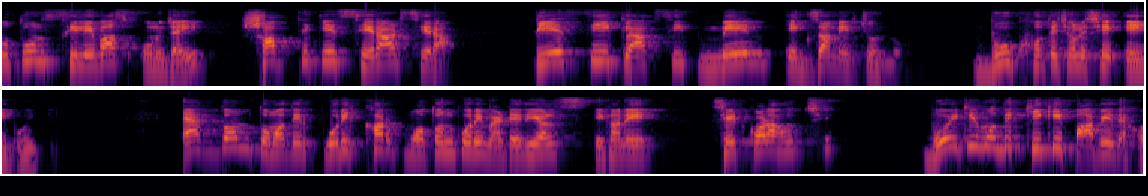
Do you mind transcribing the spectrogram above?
নতুন সিলেবাস অনুযায়ী সব থেকে সেরার সেরা পিএসসি ক্লার্কশিপ মেন এক্সামের জন্য বুক হতে চলেছে এই বইটি। একদম তোমাদের পরীক্ষার মতন করে ম্যাটেরিয়ালস এখানে সেট করা হচ্ছে। বইটির মধ্যে কি কি পাবে দেখো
